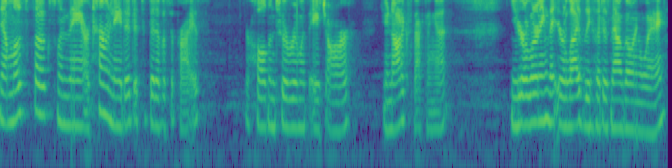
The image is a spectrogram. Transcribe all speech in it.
Now, most folks, when they are terminated, it's a bit of a surprise. You're hauled into a room with HR, you're not expecting it. You're learning that your livelihood is now going away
